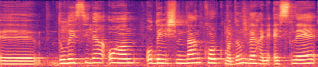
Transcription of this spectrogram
E, Dolayısıyla o an o değişimden korkmadım ve hani esneye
